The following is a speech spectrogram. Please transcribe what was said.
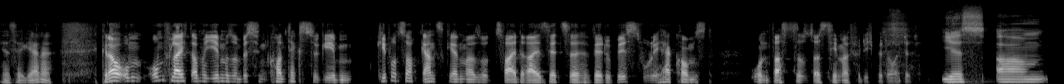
Ja, sehr gerne. Genau, um, um vielleicht auch mal jedem so ein bisschen Kontext zu geben, gib uns doch ganz gerne mal so zwei, drei Sätze, wer du bist, wo du herkommst und was das, Thema für dich bedeutet. Yes, ähm,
